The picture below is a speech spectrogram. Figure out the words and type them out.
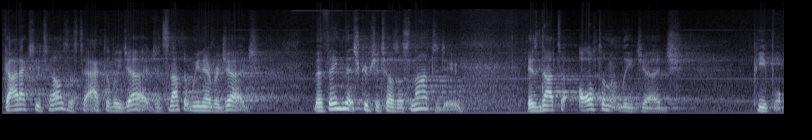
God actually tells us to actively judge. It's not that we never judge. The thing that Scripture tells us not to do is not to ultimately judge people.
